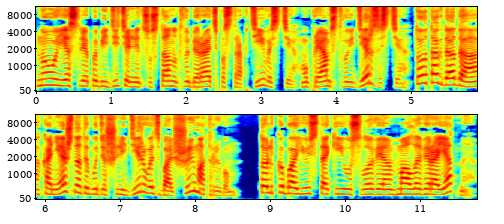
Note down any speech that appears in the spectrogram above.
«Ну, если победительницу станут выбирать по строптивости, упрямству и дерзости, то тогда да, конечно, ты будешь лидировать с большим отрывом. Только, боюсь, такие условия маловероятны».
